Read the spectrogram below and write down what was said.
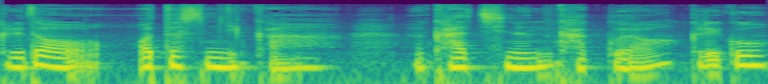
그래도 어떻습니까? 가치는 같고요. 그리고,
